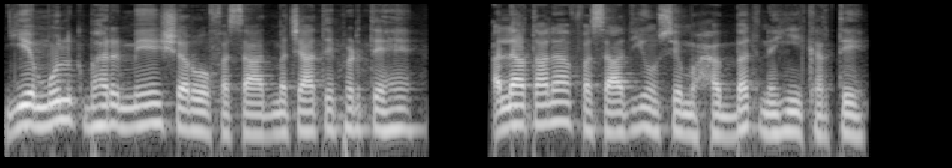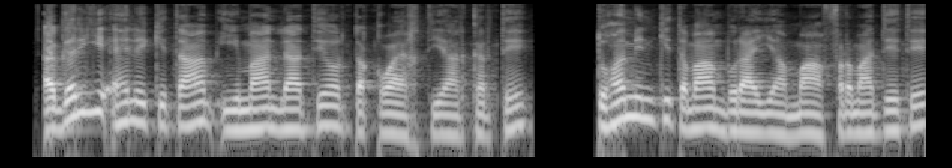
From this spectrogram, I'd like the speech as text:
یہ ملک بھر میں شر و فساد مچاتے پھرتے ہیں۔ اللہ تعالیٰ فسادیوں سے محبت نہیں کرتے۔ اگر یہ اہل کتاب ایمان لاتے اور تقوا اختیار کرتے، تو ہم ان کی تمام برائیاں معاف فرما دیتے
